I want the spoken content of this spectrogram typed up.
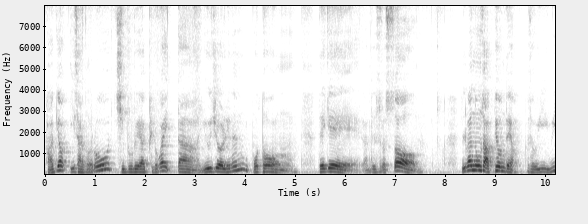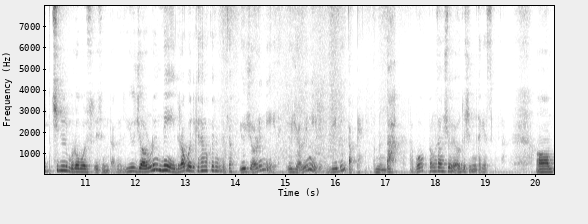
가격 이상으로 지불해야 할 필요가 있다. usually는 보통 대개라는 뜻으로써 일반 동사 앞에 온대요. 그래서 이 위치를 물어볼 수 있습니다. 그래서 usually need라고 이렇게 생각하시면 되죠. usually need, usually need, need 앞에 붙는다라고 평상시 외워두시면 되겠습니다. 어,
